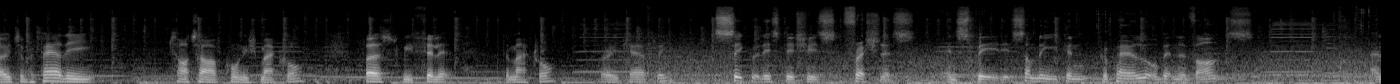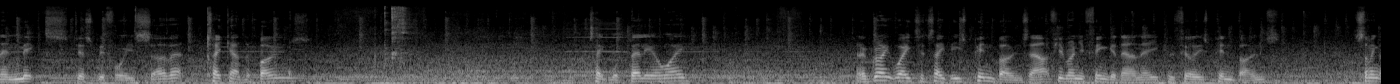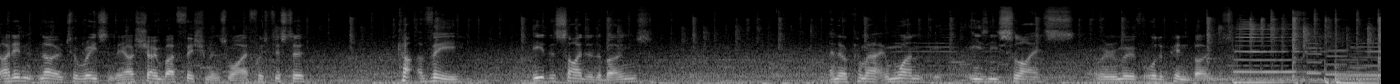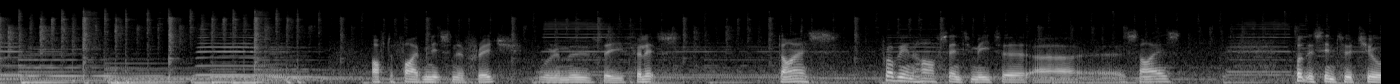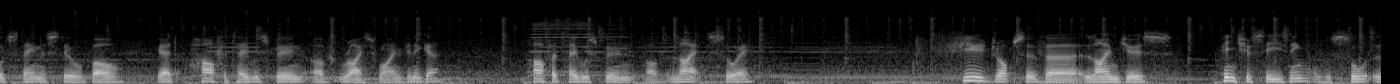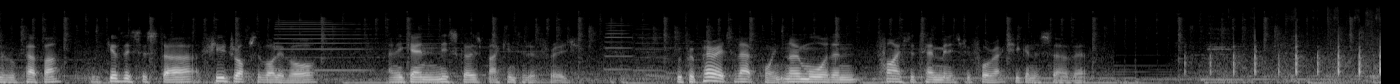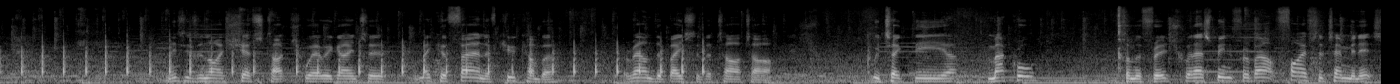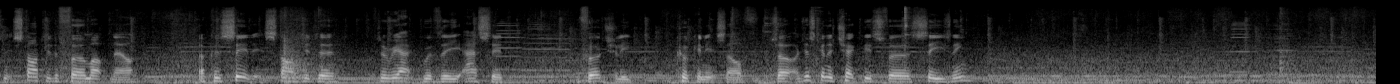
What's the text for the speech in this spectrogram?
So to prepare the tartare of Cornish mackerel, first we fillet the mackerel very carefully. The secret of this dish is freshness and speed. It's something you can prepare a little bit in advance and then mix just before you serve it. Take out the bones, take the belly away. And a great way to take these pin bones out, if you run your finger down there you can feel these pin bones. Something I didn't know till recently, I was shown by a fisherman's wife, was just to cut a V either side of the bones and they'll come out in one easy slice and we remove all the pin bones. After five minutes in the fridge, we'll remove the fillets, dice, probably in half centimetre uh, size. Put this into a chilled stainless steel bowl. We add half a tablespoon of rice wine vinegar, half a tablespoon of light soy, a few drops of uh, lime juice, a pinch of seasoning, a little salt, a little pepper. Give this a stir, a few drops of olive oil, and again this goes back into the fridge. We prepare it to that point no more than five to 10 minutes before we're actually going to serve it. This is a nice chef's touch where we're going to make a fan of cucumber around the base of the tartare. We take the uh, mackerel from the fridge when that's been for about five to 10 minutes and it's started to firm up now. I can see it, it's started to, to react with the acid, virtually cooking itself. So I'm just going to check this for seasoning.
